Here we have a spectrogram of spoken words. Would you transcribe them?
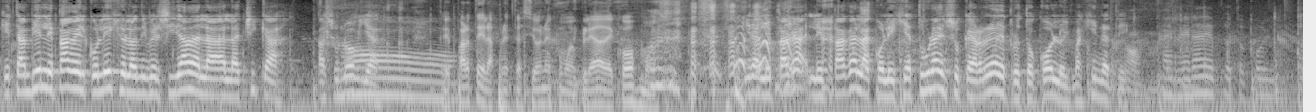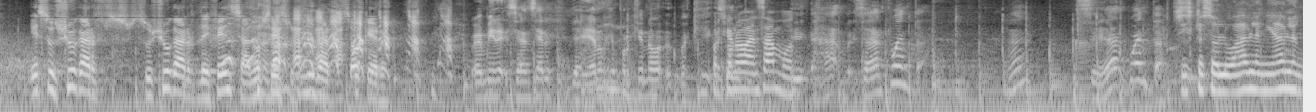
que también le paga el colegio, la universidad a la, a la chica, a su novia. No. Es parte de las prestaciones como empleada de Cosmos. Mira, le paga, le paga la colegiatura en su carrera de protocolo, imagínate. No. Carrera de protocolo. Es su sugar, su sugar defensa, no sé, su sugar soccer. Pues mire, sean serios. Ya vieron que por qué no. Aquí ¿Por qué solo- no avanzamos? Eh, ajá, ¿Se dan cuenta? ¿Eh? ¿Se dan cuenta? Si es que solo hablan y hablan,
